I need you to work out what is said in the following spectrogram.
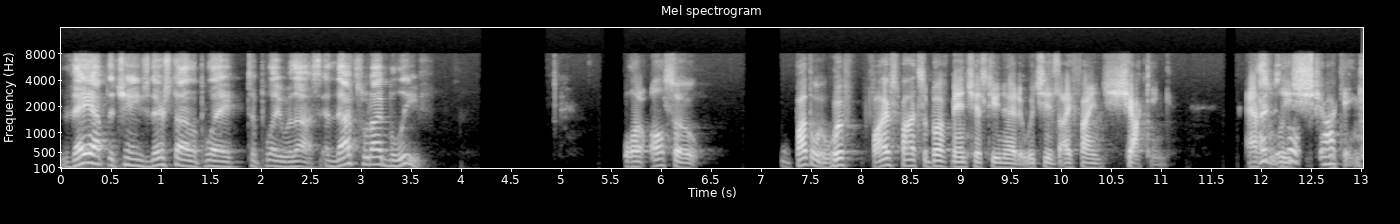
They have to change their style of play to play with us, and that's what I believe. Well, also, by the way, we're five spots above Manchester United, which is I find shocking, absolutely shocking.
